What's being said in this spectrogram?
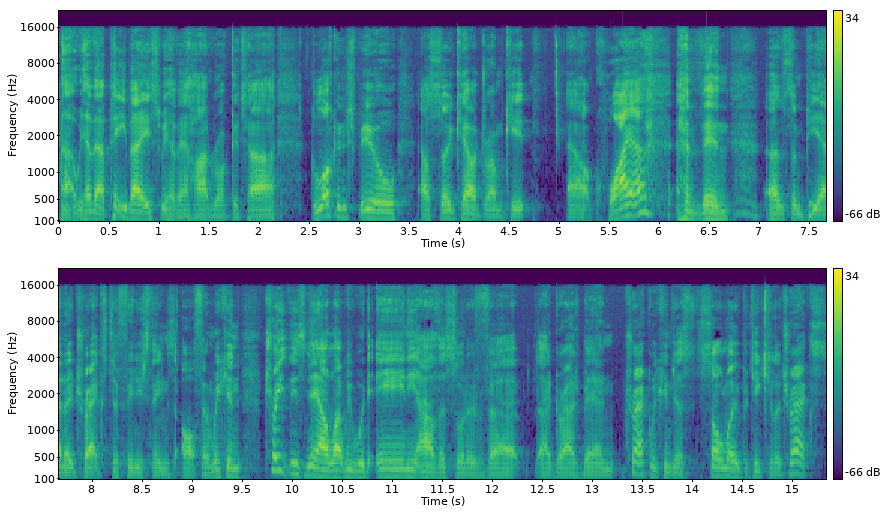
uh, we have our P bass, we have our hard rock guitar, glockenspiel, our SoCal drum kit, our choir and then uh, some piano tracks to finish things off. And we can treat this now like we would any other sort of uh, uh, GarageBand track. We can just solo particular tracks.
